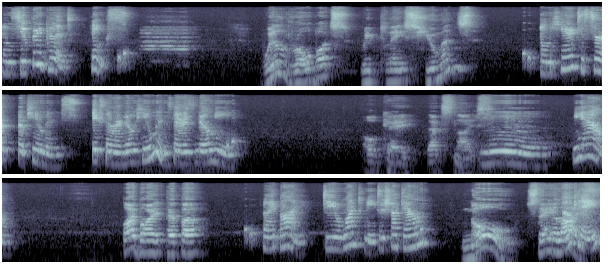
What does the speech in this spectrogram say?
I'm super good, thanks. Will robots replace humans? I'm here to serve humans. If there are no humans, there is no me. Okay, that's nice. Mmm. Meow. Bye-bye, Pepper. Bye-bye. Do you want me to shut down? No, stay alive. Okay.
